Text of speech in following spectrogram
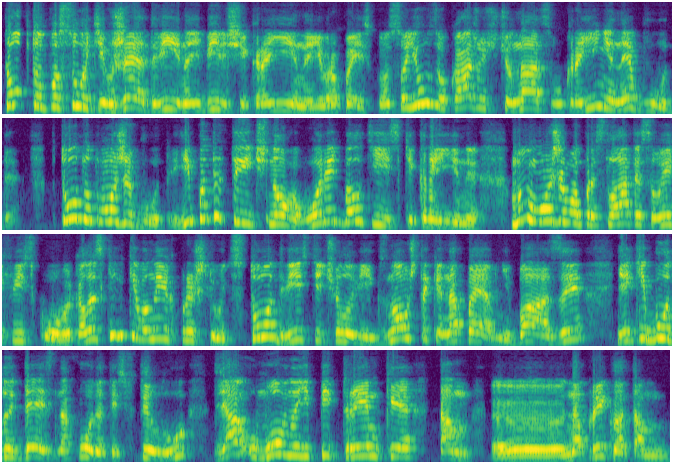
Тобто, по суті, вже дві найбільші країни Європейського союзу кажуть, що нас в Україні не буде. Хто тут може бути? Гіпотетично говорять Балтійські країни. Ми можемо прислати своїх військових, але скільки вони їх пришлють? 100-200 чоловік. Знову ж таки, на певні бази, які будуть десь знаходитись в тилу для умовної підтримки, там, е, наприклад, там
